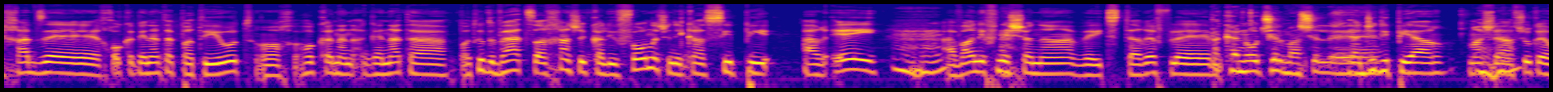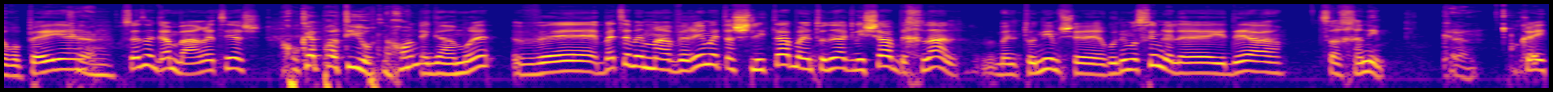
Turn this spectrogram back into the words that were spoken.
אחד זה חוק הגנת הפרטיות, או חוק הגנת הפרטיות והצרכן של קליפורניה, שנקרא CPRA, עבר לפני שנה והצטרף ל... תקנות של מה של... אה, ל-GDPR, מה שהשוק האירופאי אה, כן. עושה זה, גם בארץ יש, חוקי פרטיות, נכון? לגמרי, ובעצם הם מעבירים את השליטה בנתוני הגלישה בכלל, בנתונים שארגונים עושים לידי הצרכנים. כן. אוקיי?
